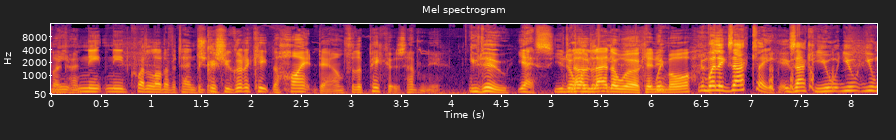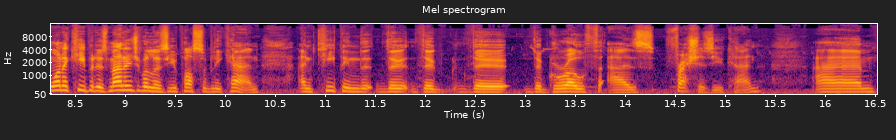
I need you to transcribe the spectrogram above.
need, need need quite a lot of attention. Because you've got to keep the height down for the pickers, haven't you? You do, yes. You don't No want the- ladder work anymore. Well, exactly, exactly. you you, you want to keep it as manageable as you possibly can, and keeping the the the the, the growth as fresh as you can. Um,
